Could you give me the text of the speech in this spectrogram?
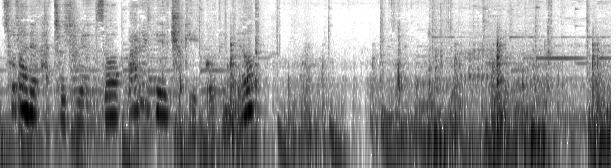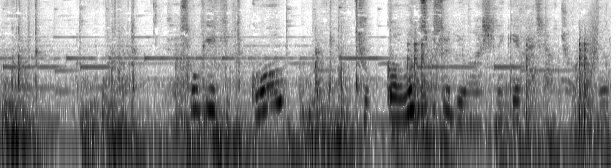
솥 안에 갇혀지면서 빠르게 죽이 있거든요. 속이 깊고 두꺼운 솥을 이용하시는 게 가장 좋아요.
